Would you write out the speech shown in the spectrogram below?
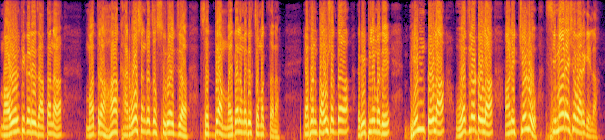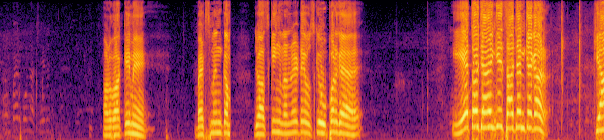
मावळतीकडे जाताना मात्र हा खारवाव संघाचा सूरज सध्या मैदानामध्ये चमकताना. आपण पाहू शकता रिप्लेमध्ये भीम टोला वज्र टोला आणि चेंडू सीमारेषेबाहेर गेला. और वाकई में बैट्समैन का जो आस्किंग रन रेट है उसके ऊपर गया है। ये तो जाएँगी साजन के घर। क्या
